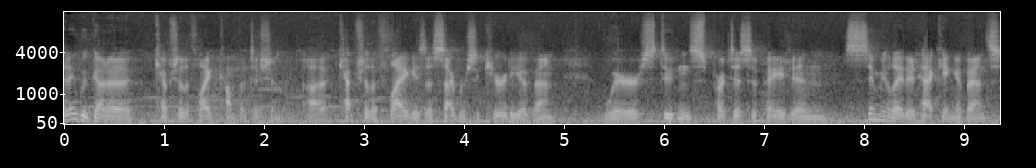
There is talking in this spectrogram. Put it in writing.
Today we've got a Capture the Flag competition. Uh, Capture the Flag is a cybersecurity event where students participate in simulated hacking events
